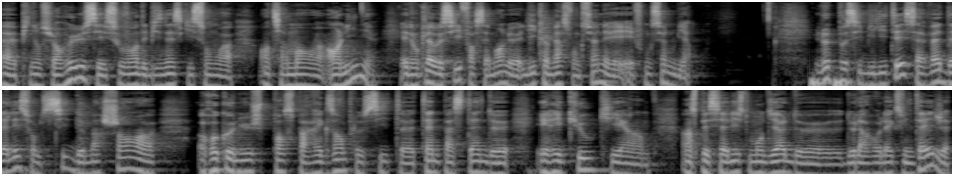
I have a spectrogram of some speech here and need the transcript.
euh, pignons sur rue. C'est souvent des business qui sont euh, entièrement en ligne. Et donc là aussi, forcément, le, l'e-commerce fonctionne et fonctionne bien. Une autre possibilité, ça va d'aller sur le site de marchands euh, reconnus. Je pense par exemple au site 10 euh, past 10 de Eric Yu, qui est un, spécialiste mondial de, la Rolex Vintage.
